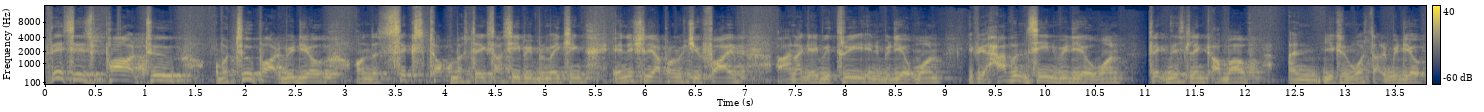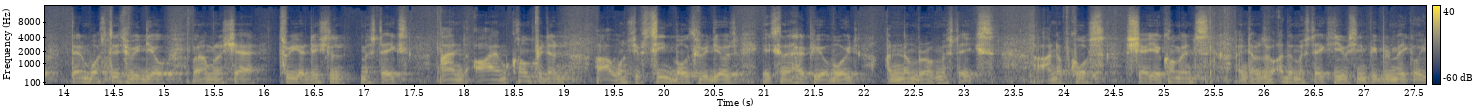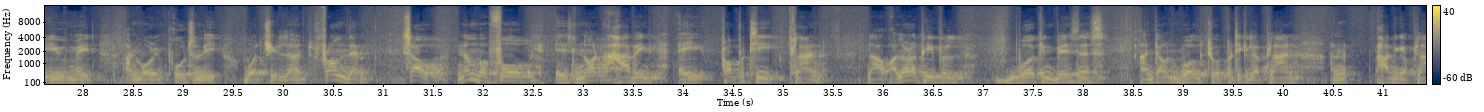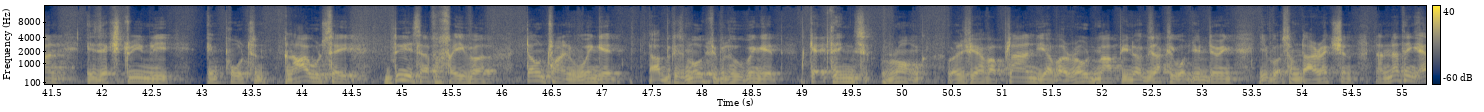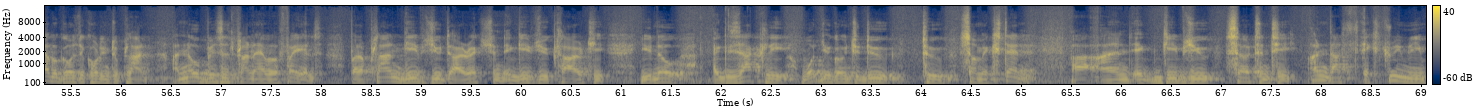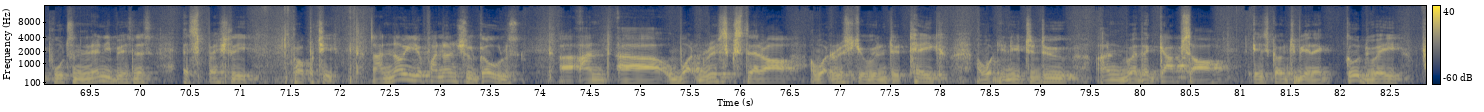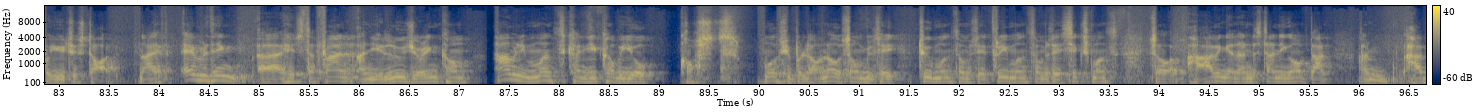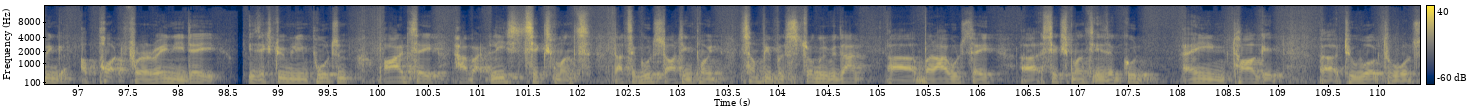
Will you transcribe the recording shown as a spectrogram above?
This is part two of a two-part video on the six top mistakes I see people making. Initially, I promised you five, and I gave you three in video one. If you haven't seen video one, click this link above and you can watch that video. Then watch this video where I'm going to share three additional mistakes and I am confident uh, once you've seen both videos it's going to help you avoid a number of mistakes. Uh, and of course share your comments in terms of other mistakes you've seen people make or you've made and more importantly what you learned from them. So number four is not having a property plan now, a lot of people work in business and don't work to a particular plan, and having a plan is extremely important. And I would say do yourself a favor, don't try and wing it uh, because most people who wing it get things wrong. Whereas if you have a plan, you have a roadmap, you know exactly what you're doing, you've got some direction. Now, nothing ever goes according to plan, and no business plan ever fails. But a plan gives you direction, it gives you clarity. You know exactly what you're going to do to some extent, uh, and it gives you certainty. And that's extremely important in any business, especially property. Now, knowing your financial goals uh, and uh, what risks there are and what risks you're willing to take and what you need to do and where the gaps are is going to be in a good way for you to start. Now, if everything uh, hits the fan and you lose your income, how many months can you cover your costs? Most people don't know. Some will say two months, some will say three months, some will say six months. So having an understanding of that and having a pot for a rainy day is extremely important. I'd say have at least six months. That's a good starting point. Some people struggle with that, uh, but I would say uh, six months is a good aim target uh, to work towards.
